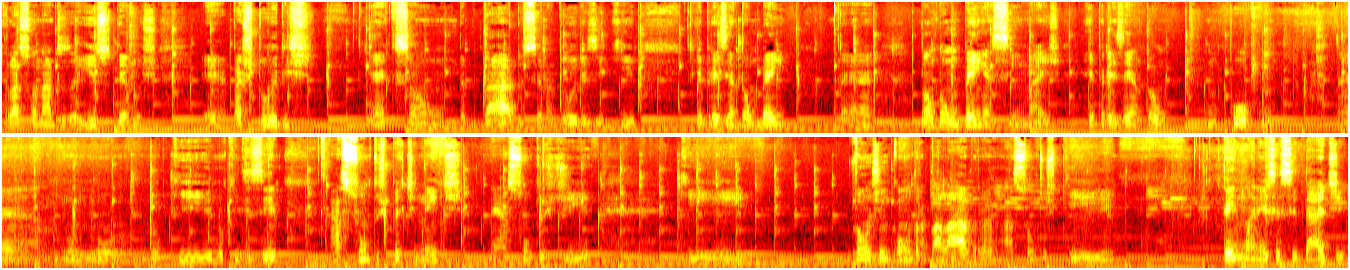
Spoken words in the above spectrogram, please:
relacionados a isso. Temos é, pastores né, que são deputados, senadores e que representam bem, né, não tão bem assim, mas representam um pouco né, no, no, no, que, no que dizer assuntos pertinentes, né, assuntos de que vão de encontro à palavra, assuntos que têm uma necessidade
